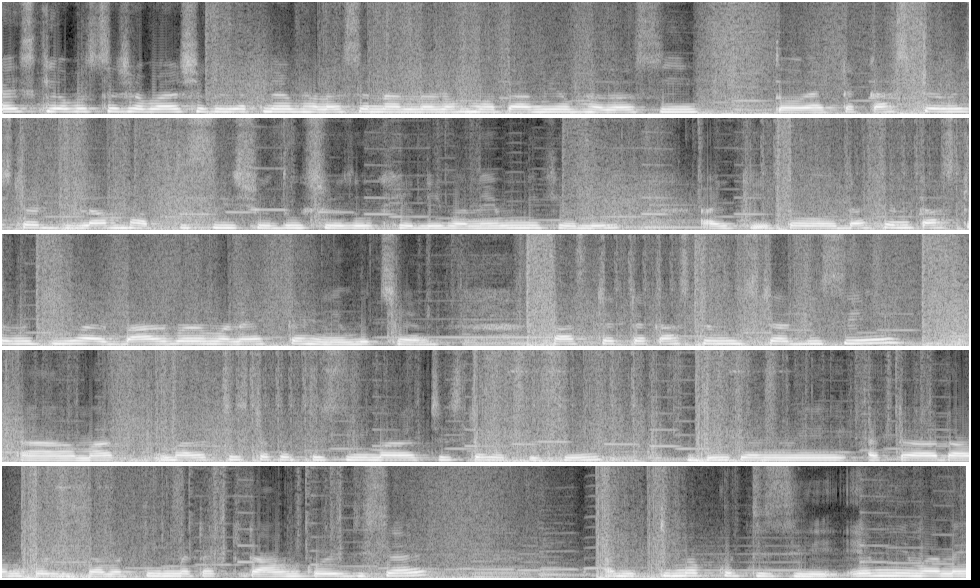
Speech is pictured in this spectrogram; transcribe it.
গাইস কি অবস্থা? সবাই আশা করি আপনারা ভালো আছেন। আল্লাহ রহমতে আমিও ভালো আছি। তো একটা কাস্টম স্টার দিলাম, ভাবতেছি শুধু শুধু খেলি মানে এমনি খেলি আর কি। তো দেখেন কাস্টমে কি হয়, বারবার মানে এক কাহিনী, বুঝছেন? ফার্স্ট একটা কাস্টম স্টার দিছি মারার চেষ্টা করতেছি, মারার চেষ্টা করতেছি। দুইটা নেমে একটা ডাউন করে দিছে, আমার টিমমেট একটা ডাউন করে দিছে। আমি টিম আপ করতেছি, এমনি মানে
